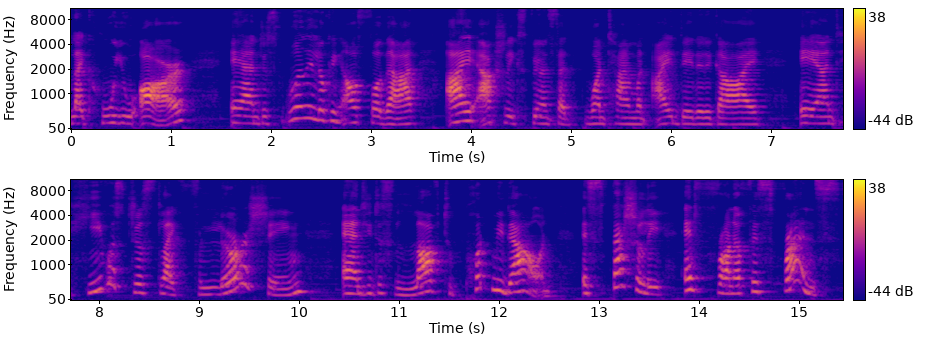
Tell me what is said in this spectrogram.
like who you are. And just really looking out for that. I actually experienced that one time when i dated a guy and he was just like flourishing and he just loved to put me down especially in front of his friends.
